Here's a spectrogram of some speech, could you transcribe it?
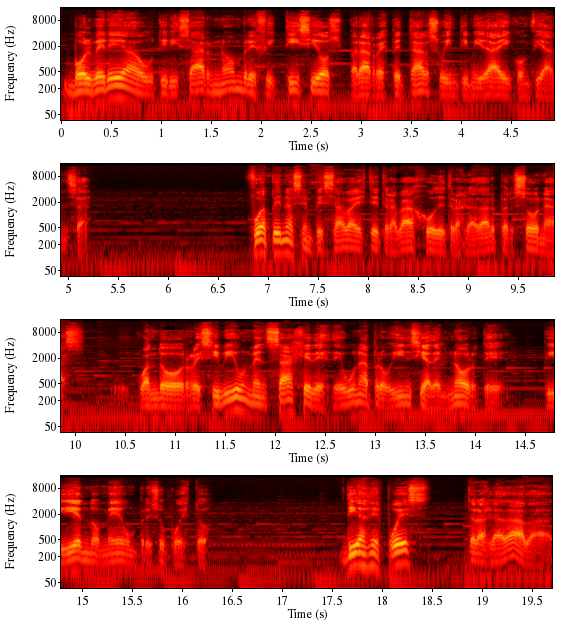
volveré a utilizar nombres ficticios para respetar su intimidad y confianza. Fue apenas empezaba este trabajo de trasladar personas cuando recibí un mensaje desde una provincia del norte pidiéndome un presupuesto. Días después trasladaba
